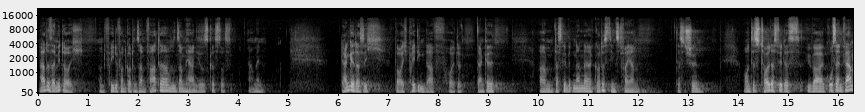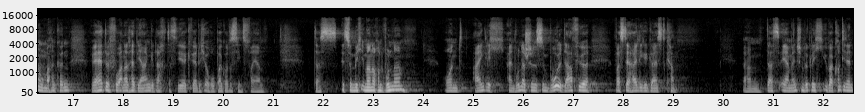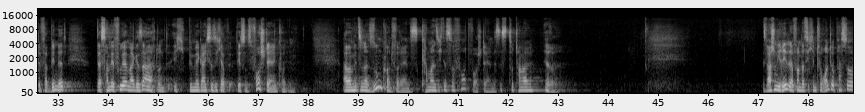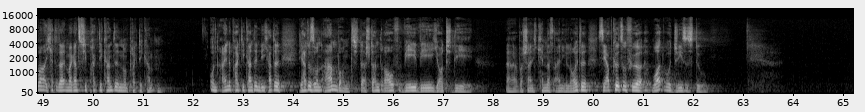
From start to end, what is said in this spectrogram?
Gnade sei mit euch und Friede von Gott, unserem Vater und unserem Herrn Jesus Christus. Amen. Danke, dass ich bei euch predigen darf heute. Danke, ähm, dass wir miteinander Gottesdienst feiern. Das ist schön. Und es ist toll, dass wir das über große Entfernungen machen können. Wer hätte vor anderthalb Jahren gedacht, dass wir quer durch Europa Gottesdienst feiern? Das ist für mich immer noch ein Wunder und eigentlich ein wunderschönes Symbol dafür, was der Heilige Geist kann. Ähm, dass er Menschen wirklich über Kontinente verbindet. Das haben wir früher immer gesagt und ich bin mir gar nicht so sicher, ob wir es uns vorstellen konnten. Aber mit so einer Zoom-Konferenz kann man sich das sofort vorstellen. Das ist total irre. Es war schon die Rede davon, dass ich in Toronto Pastor war. Ich hatte da immer ganz viele Praktikantinnen und Praktikanten. Und eine Praktikantin, die ich hatte, die hatte so ein Armband, da stand drauf WWJD. Äh, wahrscheinlich kennen das einige Leute. Das ist die Abkürzung für What would Jesus do?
